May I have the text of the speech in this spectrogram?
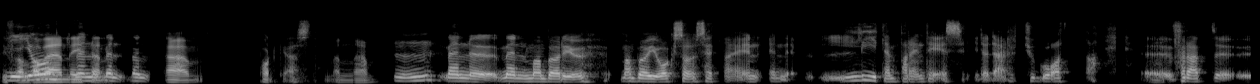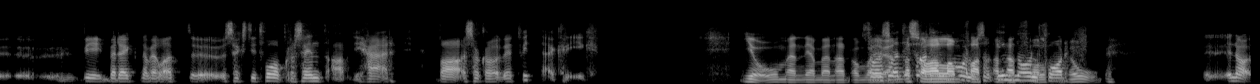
till ja, en liten men, men, men, um, podcast. Men, um, mm, men, men man, bör ju, man bör ju också sätta en, en liten parentes i det där 28. Uh, mm. för att uh, vi beräknar väl att 62 procent av de här var så kallade Twitterkrig. Jo, men jag menar de var så, ju ändå så, så allomfattande att, folk får, dog. No,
